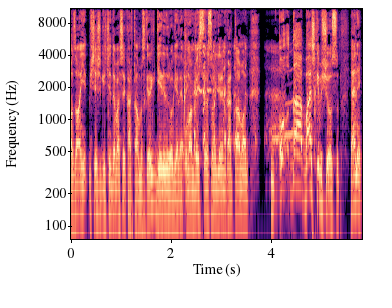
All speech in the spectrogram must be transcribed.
o zaman 70 yaşı geçince başka kart alması gerek. Gerilir o gene. Ulan 5 sene sonra gene bir kart almadı. O daha başka bir şey olsun. Yani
